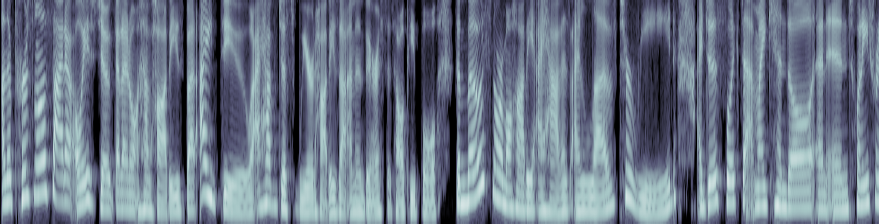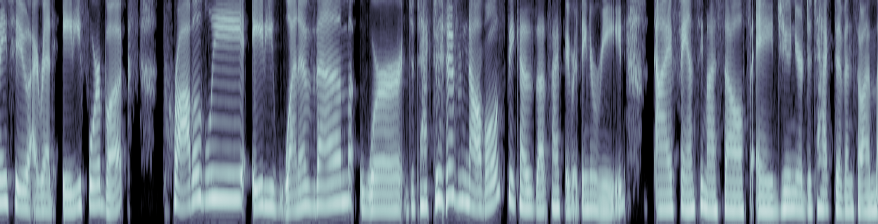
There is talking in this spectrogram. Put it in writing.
On the personal side, I always joke that I don't have hobbies, but I do. I have just weird hobbies that I'm embarrassed to tell people. The most normal hobby I have is I love to read. I just looked at my Kindle, and in 2022, I read 84 books. Probably 81 of them were detective novels because that's my favorite thing to read. I fancy myself a junior detective, and so I'm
